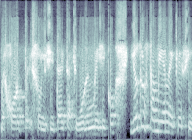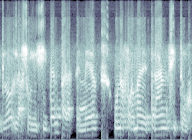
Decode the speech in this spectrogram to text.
mejor solicitar esta figura en México y otros también, hay que decirlo, la solicitan para tener una forma de tránsito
